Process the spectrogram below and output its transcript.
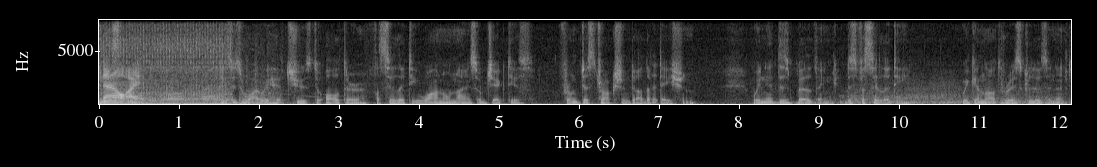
Now I... This is why we have choose to alter Facility 109's objectives from destruction to adaptation. We need this building, this facility. We cannot risk losing it.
